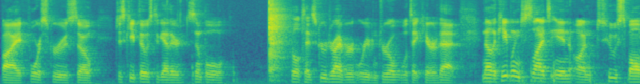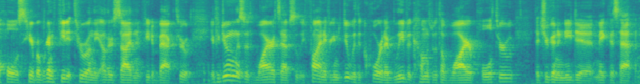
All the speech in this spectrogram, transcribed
by four screws, so just keep those together. Simple Phillips head screwdriver or even drill will take care of that. Now the cabling slides in on two small holes here, but we're gonna feed it through on the other side and then feed it back through. If you're doing this with wire, it's absolutely fine. If you're gonna do it with a cord, I believe it comes with a wire pull through that you're gonna need to make this happen.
